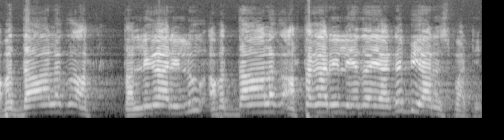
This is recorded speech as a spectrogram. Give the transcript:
అబద్ధాలకు అత్- తల్లిగారిల్లు అబద్ధాలకు అత్తగారిల్లు ఏదయ్యా అంటే బీఆర్ఎస్ పార్టీ.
